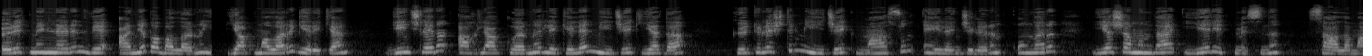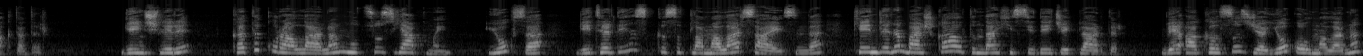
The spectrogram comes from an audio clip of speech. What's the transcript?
öğretmenlerin ve anne babalarının yapmaları gereken gençlerin ahlaklarını lekelenmeyecek ya da kötüleştirmeyecek masum eğlencelerin onların yaşamında yer etmesini sağlamaktadır. Gençleri katı kurallarla mutsuz yapmayın. Yoksa getirdiğiniz kısıtlamalar sayesinde kendilerini başka altında hissedeceklerdir ve akılsızca yok olmalarına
